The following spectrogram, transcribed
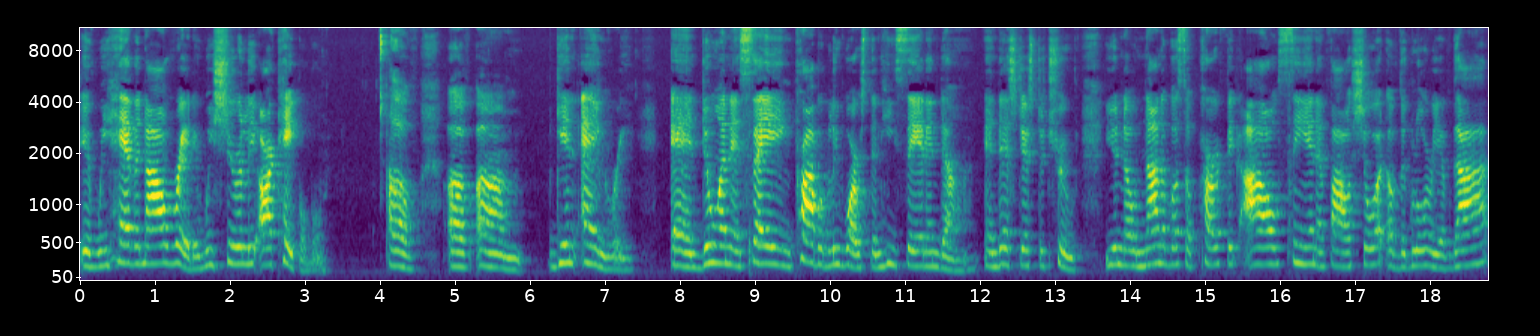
if we haven't already, we surely are capable of of um, getting angry and doing and saying probably worse than he said and done. And that's just the truth. You know, none of us are perfect. All sin and fall short of the glory of God.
